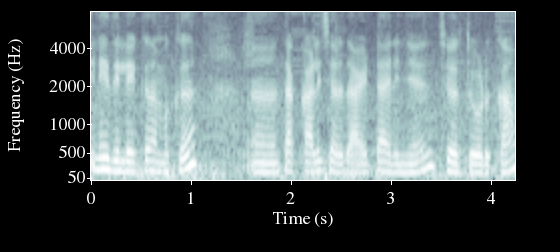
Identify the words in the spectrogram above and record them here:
ഇനി ഇതിലേക്ക് നമുക്ക് തക്കാളി ചെറുതായിട്ട് അരിഞ്ഞ് ചേർത്ത് കൊടുക്കാം.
